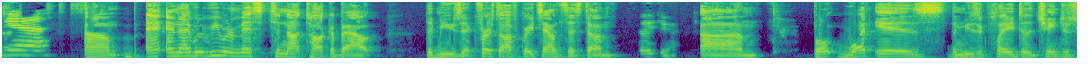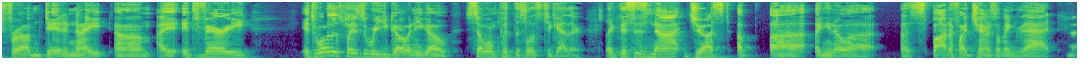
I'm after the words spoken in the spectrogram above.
right. Yeah. Um, and, and, I would be remiss to not talk about the music. First off, great sound system. Thank you. Um, but what is the music played to the changes from day to night? Um, I, it's very it's one of those places where you go and you go, someone put this list together. Like this is not just a, uh, a you know a, a, Spotify channel or something like that. Yeah.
